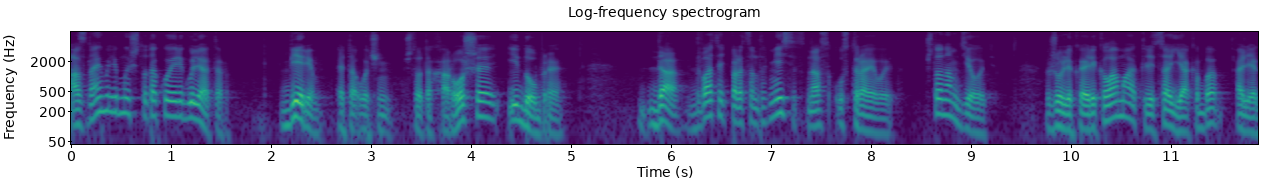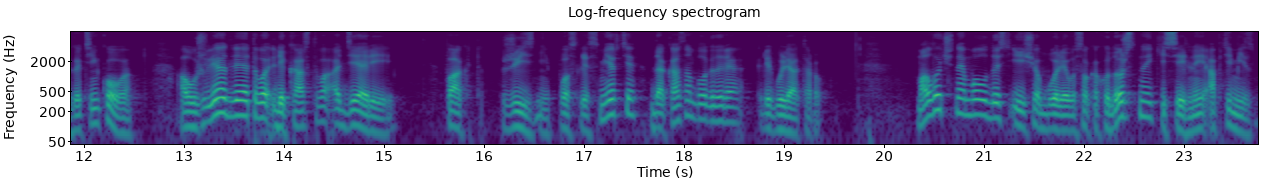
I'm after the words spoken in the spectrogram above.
А знаем ли мы, что такое регулятор? Верим, это очень что-то хорошее и доброе. Да, 20% в месяц нас устраивает. Что нам делать? Жулика реклама от лица якобы Олега Тинькова. А у жилья для этого лекарство от диареи. Факт жизни после смерти доказан благодаря регулятору. Молочная молодость и еще более высокохудожественный кисельный оптимизм.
